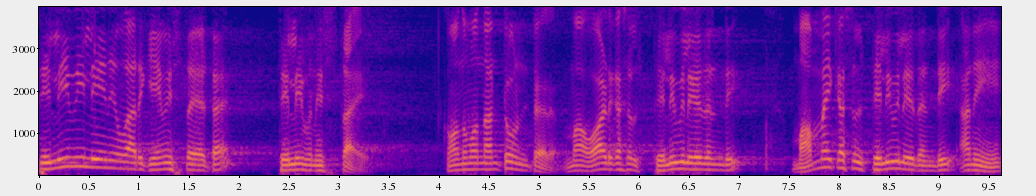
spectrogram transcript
తెలివి లేని వారికి ఏమిస్తాయట? తెలివినిస్తాయి. కొంతమంది అంటూ ఉంటారు మా వాడికి అసలు తెలివి లేదండి. మా అమ్మాయికి అసలు తెలివి లేదండి అని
